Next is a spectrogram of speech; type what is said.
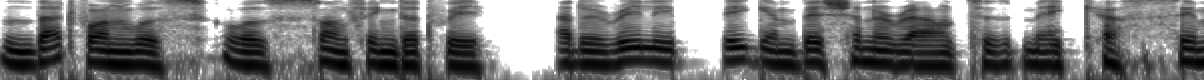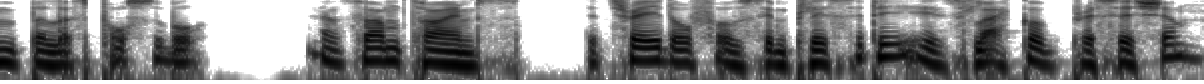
that one was was something that we had a really big ambition around to make as simple as possible. And sometimes the trade-off of simplicity is lack of precision.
